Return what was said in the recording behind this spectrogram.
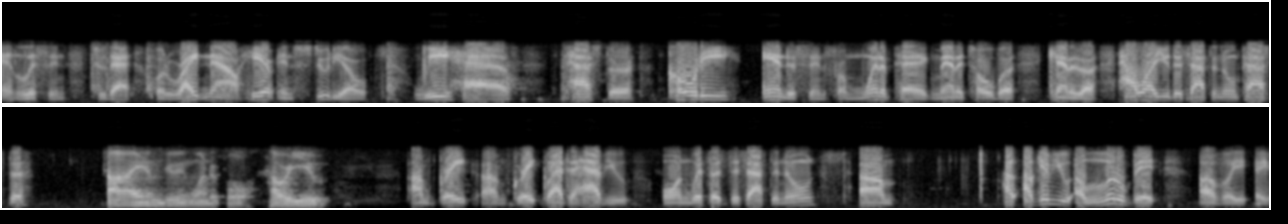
and listen to that. But right now, here in studio, we have Pastor Cody Anderson from Winnipeg, Manitoba, Canada. How are you this afternoon, Pastor? I am doing wonderful. How are you? I'm great. I'm great. Glad to have you on with us this afternoon. Um, I'll, I'll give you a little bit of a, a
